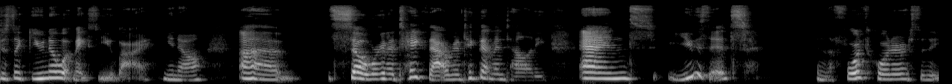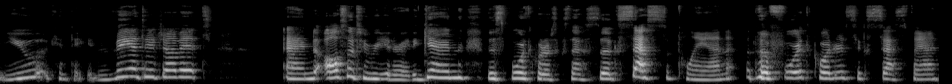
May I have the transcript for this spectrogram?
just like you know what makes you buy, you know. Um, so we're gonna take that, we're gonna take that mentality and use it in the fourth quarter so that you can take advantage of it and also to reiterate again, this fourth quarter success, success plan, the fourth quarter success plan,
